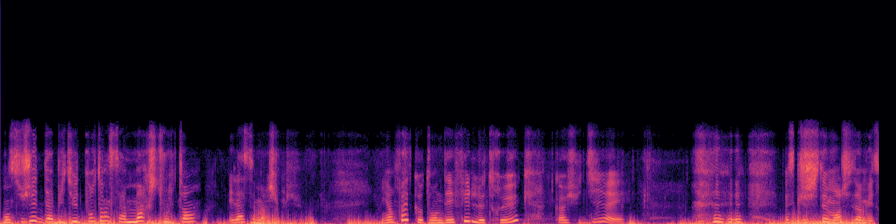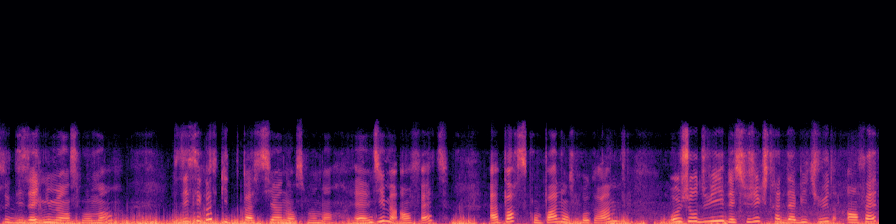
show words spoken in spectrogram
mon sujet d'habitude, pourtant ça marche tout le temps et là, ça marche plus. Et en fait, quand on défile le truc, quand je lui dis, parce que justement, je suis dans mes trucs design en ce moment, je dis, c'est quoi ce qui te passionne en ce moment? Et elle me dit, bah, en fait, à part ce qu'on parle dans ce programme, aujourd'hui, les sujets que je traite d'habitude, en fait,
